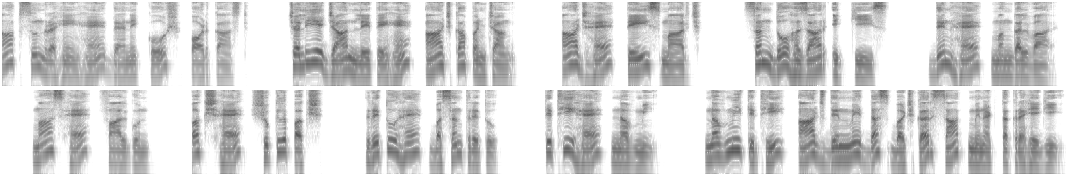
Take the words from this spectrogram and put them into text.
आप सुन रहे हैं दैनिक कोश पॉडकास्ट। चलिए जान लेते हैं आज का पंचांग। आज है 23 मार्च, सन 2021 दिन है मंगलवार, मास है फाल्गुन, पक्ष है शुक्ल पक्ष, ऋतु है बसंत ऋतु, तिथि है नवमी। नवमी तिथि आज दिन में दस बजकर सात मिनट तक रहेगी।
